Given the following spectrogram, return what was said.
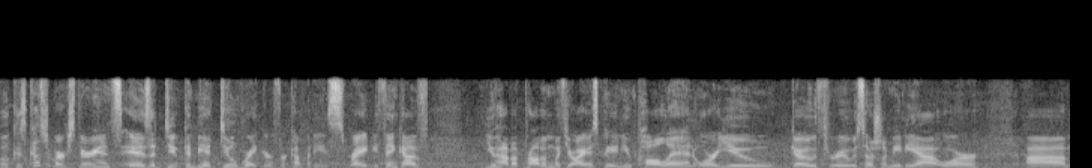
Well, because customer experience is a can be a deal breaker for companies, right? You think of, you have a problem with your ISP and you call in, or you go through social media or um,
